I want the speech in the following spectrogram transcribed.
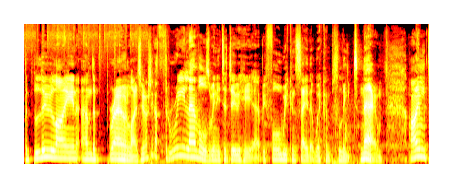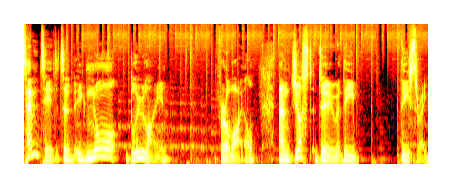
the blue line, and the brown line. So we've actually got three levels we need to do here before we can say that we're complete. Now, I'm tempted to ignore blue line for a while and just do the these three.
